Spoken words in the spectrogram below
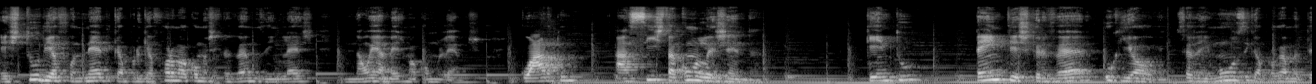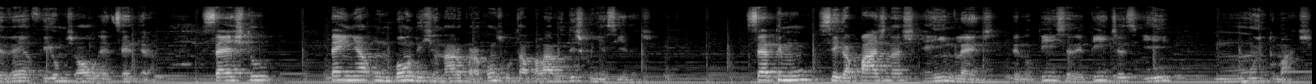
estude a fonética, porque a forma como escrevemos em inglês não é a mesma como lemos. Quarto, assista com legenda. Quinto, tente escrever o que ouve, seja em música, programa de TV, filmes ou etc. Sexto, tenha um bom dicionário para consultar palavras desconhecidas. Sétimo, siga páginas em inglês de notícias, de teachers e muito mais.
